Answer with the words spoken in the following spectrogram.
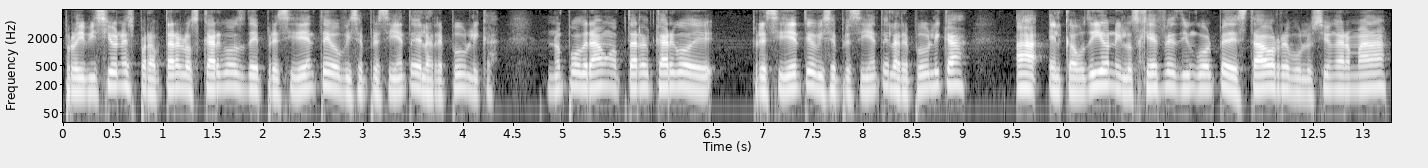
Prohibiciones para optar a los cargos de presidente o vicepresidente de la República. No podrán optar al cargo de presidente o vicepresidente de la República a el caudillo ni los jefes de un golpe de Estado, revolución armada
